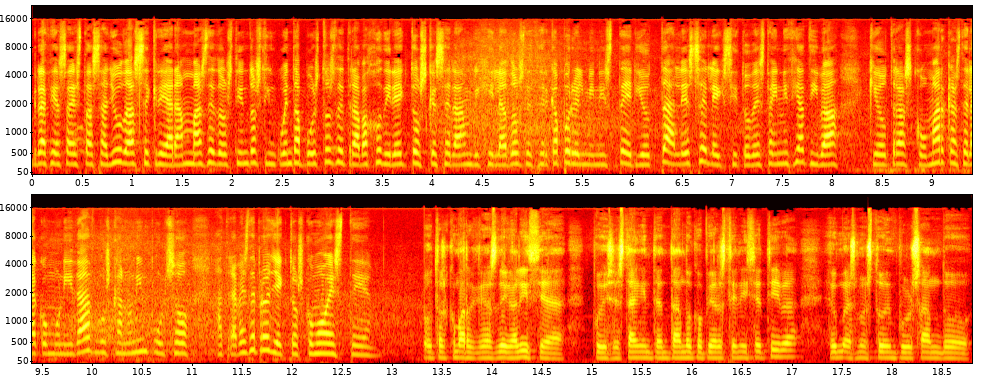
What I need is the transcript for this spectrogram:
Gracias a estas ayudas se crearán más de 250 puestos de trabajo directos que serán vigilados de cerca por el Ministerio. Tal es el éxito de esta iniciativa que otras comarcas de la comunidad buscan un impulso a través de proyectos como este. outras comarcas de Galicia pois están intentando copiar esta iniciativa, eu mesmo estou impulsando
